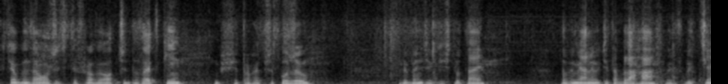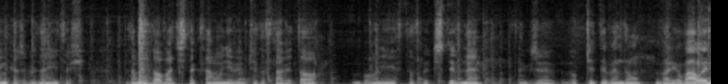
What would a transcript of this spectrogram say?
Chciałbym założyć cyfrowy odczyt do Zetki, już się trochę przykurzył, który będzie gdzieś tutaj. Do wymiany będzie ta blacha, bo jest zbyt cienka, żeby do niej coś zamontować. Tak samo nie wiem, czy zostawię to, bo nie jest to zbyt sztywne, także odczyty będą wariowały.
